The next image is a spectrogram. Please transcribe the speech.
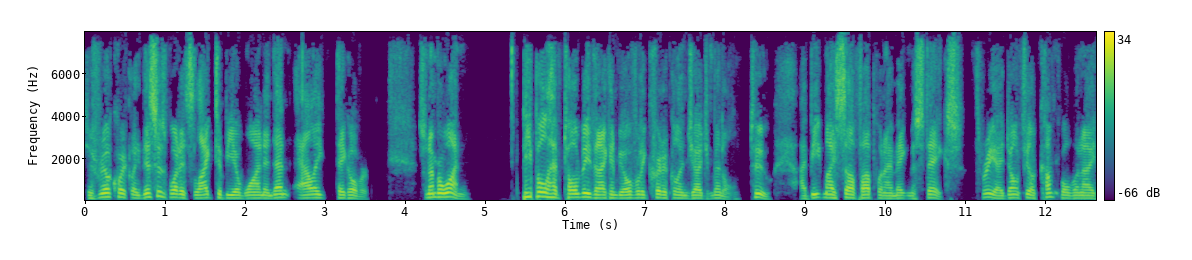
Just real quickly this is what it's like to be a one and then Allie take over. So number one people have told me that I can be overly critical and judgmental two I beat myself up when I make mistakes Three, I don't feel comfortable when I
